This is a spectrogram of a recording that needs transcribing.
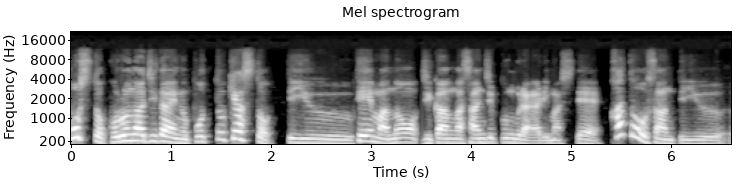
ポストコロナ時代のポッドキャストっていうテーマの時間が30分ぐらいありまして、加藤さんっていう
